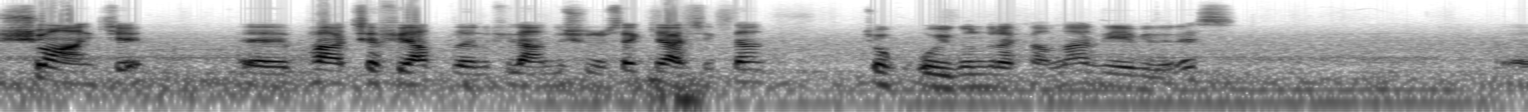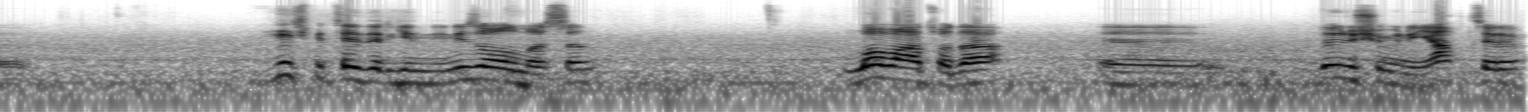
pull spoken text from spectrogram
Şu anki e, parça fiyatlarını falan düşünürsek gerçekten çok uygun rakamlar diyebiliriz. E, hiçbir tedirginliğiniz olmasın. Lovato'da e, dönüşümünü yaptırıp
